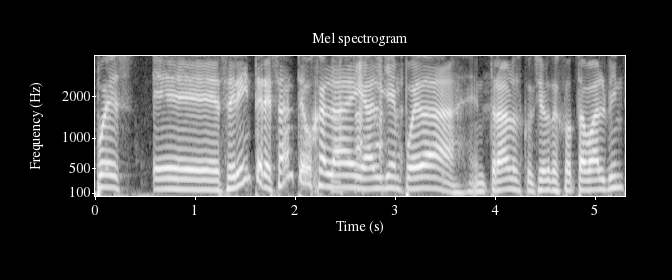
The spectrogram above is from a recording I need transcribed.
Pues eh, sería interesante, ojalá y alguien pueda entrar a los conciertos de J Balvin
